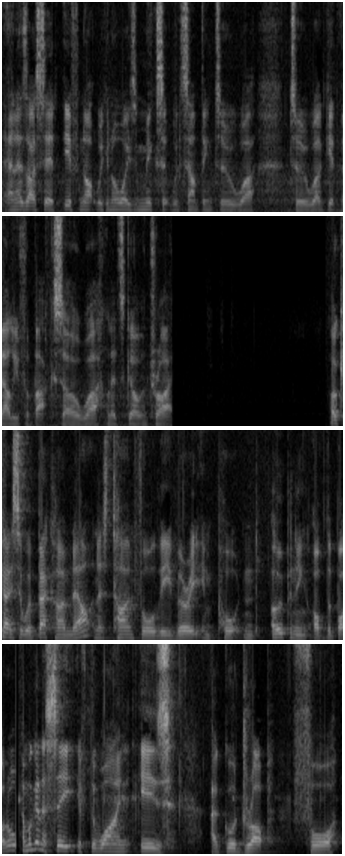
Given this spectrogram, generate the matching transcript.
And as I said, if not, we can always mix it with something to, uh, to uh, get value for buck. So uh, let's go and try. Okay, so we're back home now and it's time for the very important opening of the bottle. And we're gonna see if the wine is a good drop for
